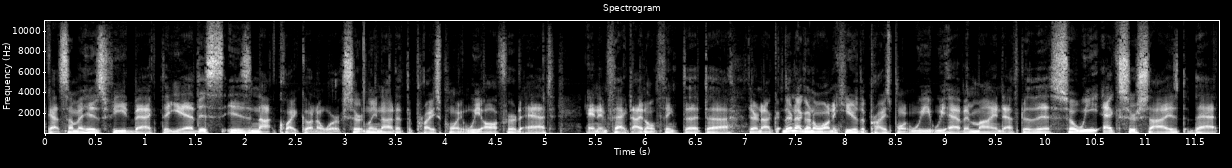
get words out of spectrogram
got some of his feedback that yeah, this is not quite going to work. Certainly not at the price point we offered at. And in fact, I don't think that uh, they're not they're not going to want to hear the price point we we have in mind after this. So we exercised that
